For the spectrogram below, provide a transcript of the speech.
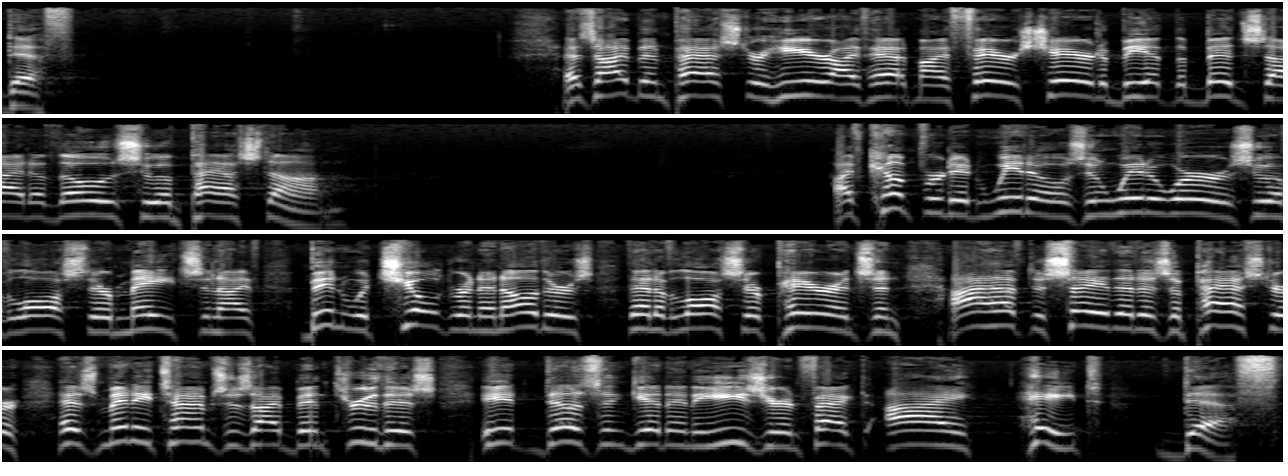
Death. As I've been pastor here, I've had my fair share to be at the bedside of those who have passed on. I've comforted widows and widowers who have lost their mates, and I've been with children and others that have lost their parents. And I have to say that as a pastor, as many times as I've been through this, it doesn't get any easier. In fact, I hate death.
